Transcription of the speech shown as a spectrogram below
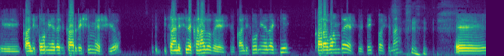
e, Kaliforniya'da bir kardeşim yaşıyor. Bir tanesi de Kanada'da yaşıyor. Kaliforniya'daki karavanda yaşıyor tek başına. Ee,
